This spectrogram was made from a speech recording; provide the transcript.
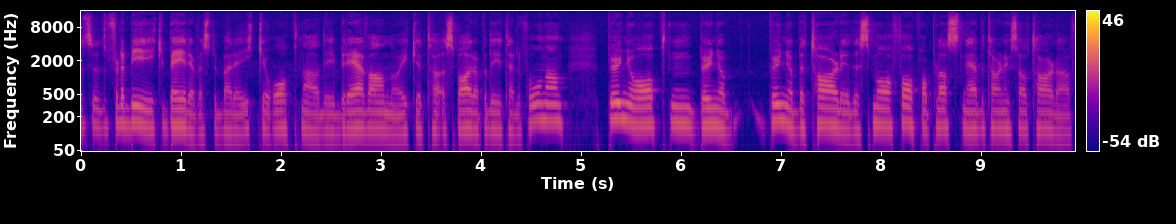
For det blir ikke bedre hvis du bare ikke åpner de brevene og ikke ta, sparer på de telefonene. Begynn å åpne, begynn å, begynn å betale i det små, få på plass nedbetalingsavtaler,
